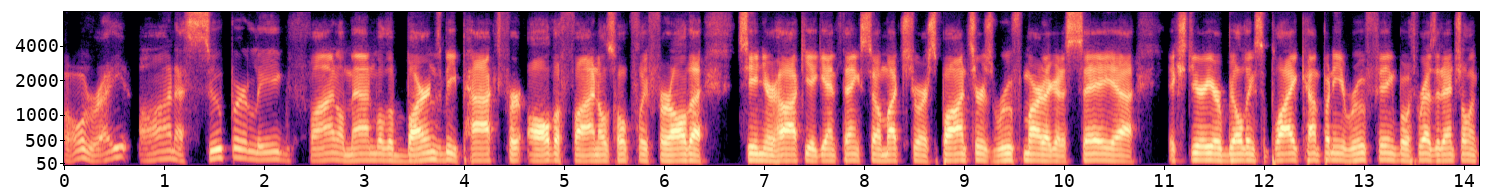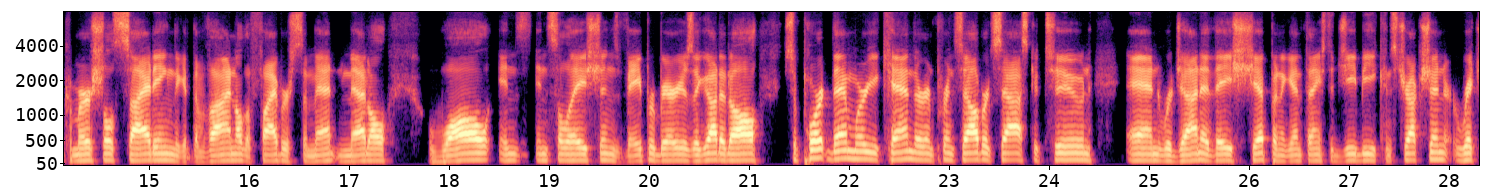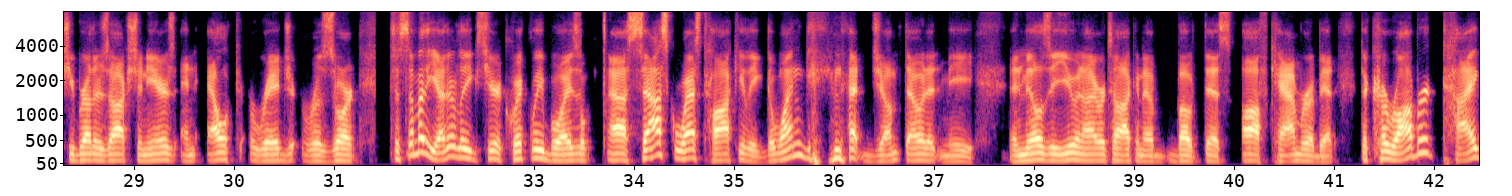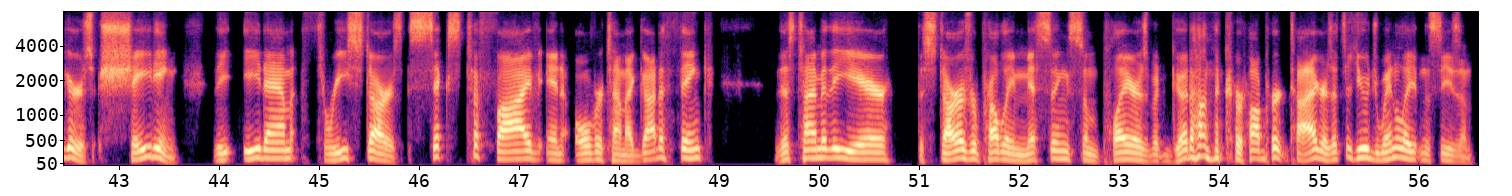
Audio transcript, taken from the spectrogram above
All right, on a Super League final, man. Will the barns be packed for all the finals? Hopefully, for all the senior hockey. Again, thanks so much to our sponsors, Roof Mart. I got to say, uh, exterior building supply company, roofing, both residential and commercial, siding. They get the vinyl, the fiber cement, metal, wall in- insulations, vapor barriers. They got it all. Support them where you can. They're in Prince Albert, Saskatoon, and Regina. They ship. And again, thanks to GB Construction, Ritchie Brothers Auctioneers, and Elk Ridge Resort. To some of the other leagues here, quickly, boys. Uh, Sask West Hockey League, the one game that jumped out at me, and Millsy, you and I were talking about this off camera a bit. The Kerrobert Tigers shading the Edam three stars, six to five in overtime. I got to think this time of the year, the Stars were probably missing some players, but good on the Kerrobert Tigers. That's a huge win late in the season.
